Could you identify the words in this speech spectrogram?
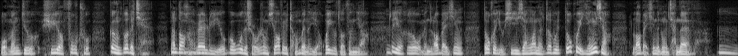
我们就需要付出更多的钱。那到海外旅游购物的时候，这种消费成本呢也会有所增加。这也和我们的老百姓都会有息息相关的，这会都会影响老百姓的这种钱袋子。嗯，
